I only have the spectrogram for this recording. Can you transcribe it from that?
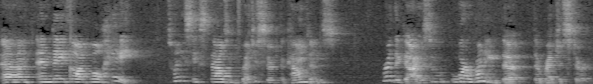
um, and they thought, well, hey, 26,000 registered accountants, we're the guys who, who are running the, the register.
